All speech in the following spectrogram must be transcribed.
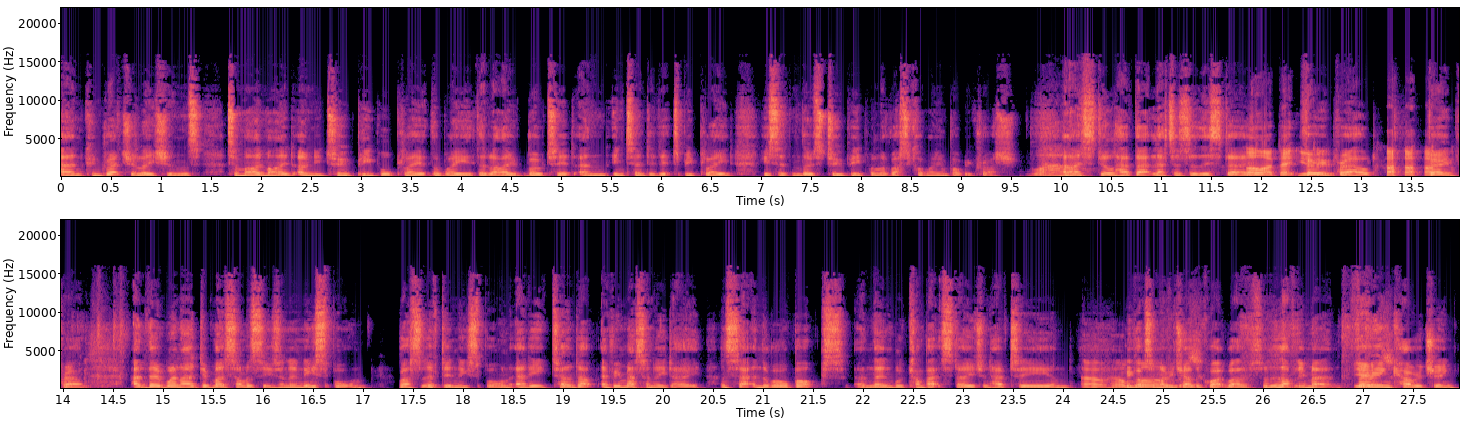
And congratulations. To my mind, only two people play it the way that I wrote it and intended it to be played. He said, and those two people are Russ Conway and Bobby Crush. Wow. And I still have that letter to this day. Oh, I bet you Very do. proud. Very proud. And then when I did my summer season in Eastbourne, Russ lived in Eastbourne and he turned up every matinee day and sat in the royal box and then would come backstage and have tea and Oh, how we got to know each other quite well. He's a lovely man, very Yes. encouraging,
